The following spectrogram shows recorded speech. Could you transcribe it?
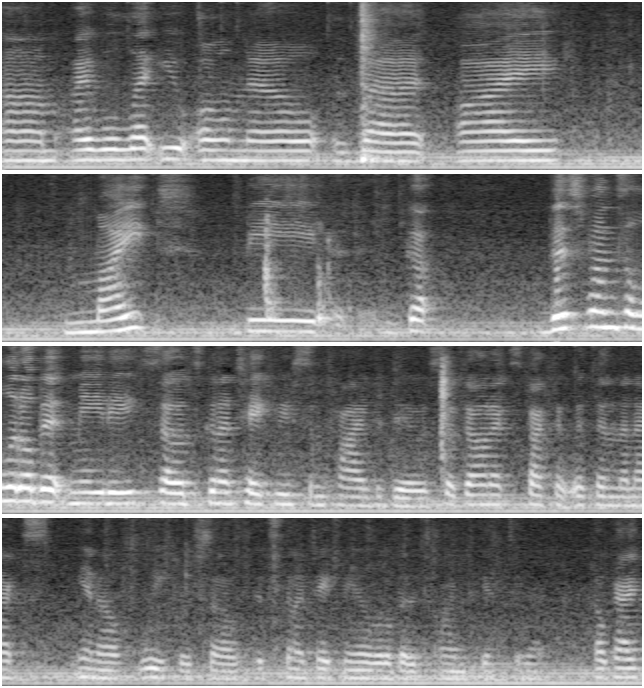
Um, I will let you all know that I might be, go, this one's a little bit meaty, so it's gonna take me some time to do, so don't expect it within the next, you know, week or so. It's gonna take me a little bit of time to get to it, okay?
